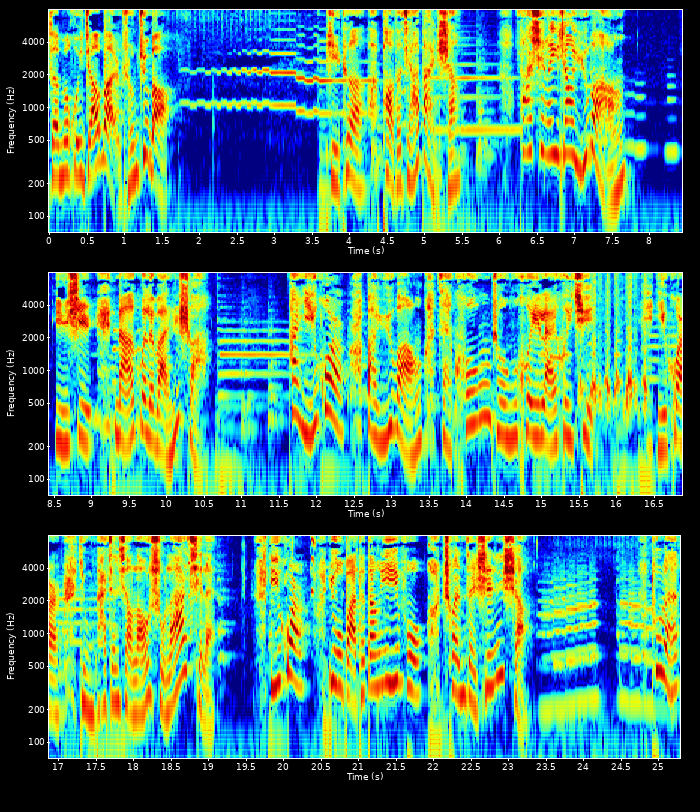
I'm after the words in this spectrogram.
咱们回甲板上去吧。”皮特跑到甲板上，发现了一张渔网，于是拿过来玩耍。他一会儿把渔网在空中挥来挥去，一会儿用它将小老鼠拉起来。一会儿又把它当衣服穿在身上。突然，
